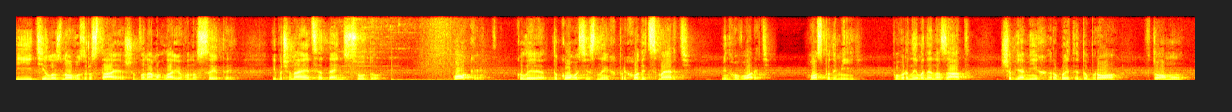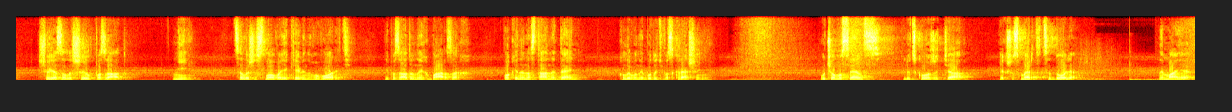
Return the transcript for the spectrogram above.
Її тіло знову зростає, щоб вона могла його носити. І починається день суду. Поки, коли до когось із них приходить смерть, він говорить: Господи мій, поверни мене назад, щоб я міг робити добро в тому, що я залишив позаду. Ні, це лише слово, яке він говорить, і позаду них барзах, поки не настане день, коли вони будуть воскрешені. У чому сенс людського життя, якщо смерть це доля? Немає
